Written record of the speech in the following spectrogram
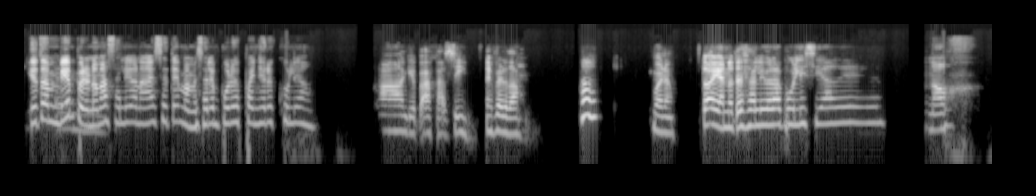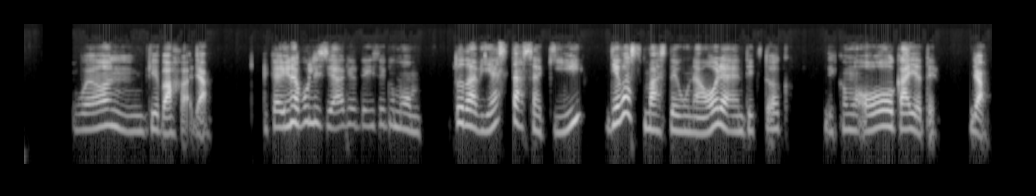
Yo también, pero no me Em, ha salido nada de ese tema, me salen puros españoles culiados. ah, qué paja, sí, es verdad. Ah, Bueno, todavía no te salió la publicidad de, No, weón, qué paja, ya. Es que hay una publicidad que te dice como, ¿todavía estás aquí? Llevas más de una hora en TikTok. Y es como, oh, cállate, ya.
